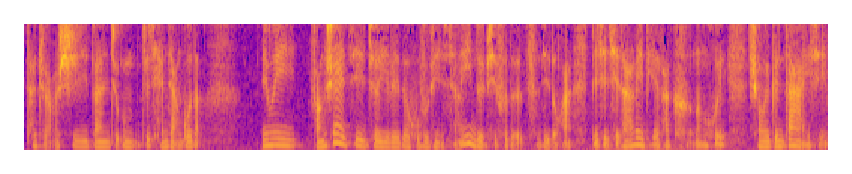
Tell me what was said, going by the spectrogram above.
它主要是一般就跟之前讲过的，因为防晒剂这一类的护肤品，相应对皮肤的刺激的话，比起其他类别，它可能会稍微更大一些。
